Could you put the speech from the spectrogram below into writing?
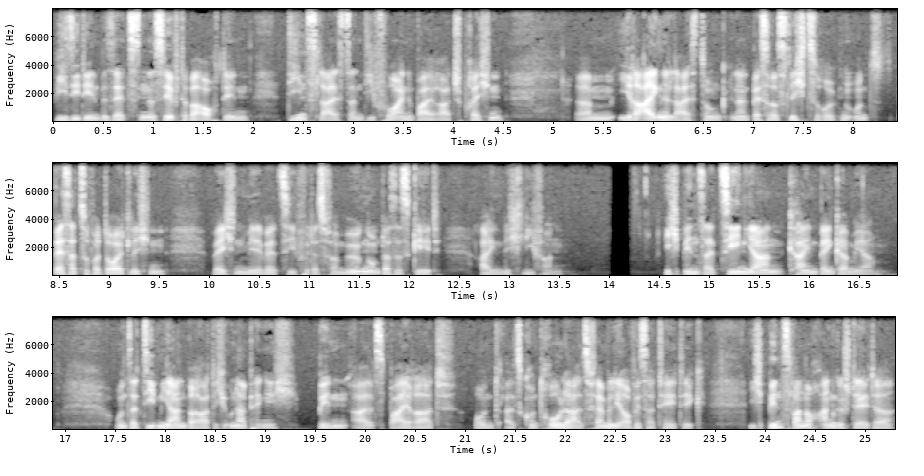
wie Sie den besetzen. Es hilft aber auch den Dienstleistern, die vor einem Beirat sprechen, ähm, ihre eigene Leistung in ein besseres Licht zu rücken und besser zu verdeutlichen, welchen Mehrwert sie für das Vermögen, um das es geht, eigentlich liefern. Ich bin seit zehn Jahren kein Banker mehr. Und seit sieben Jahren berate ich unabhängig, bin als Beirat und als Controller, als Family Officer tätig. Ich bin zwar noch angestellter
